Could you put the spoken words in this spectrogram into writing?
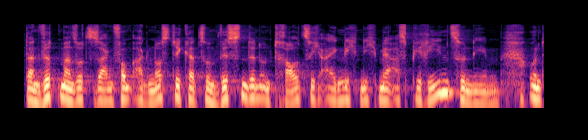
dann wird man sozusagen vom Agnostiker zum Wissenden und traut sich eigentlich nicht mehr Aspirin zu nehmen. Und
